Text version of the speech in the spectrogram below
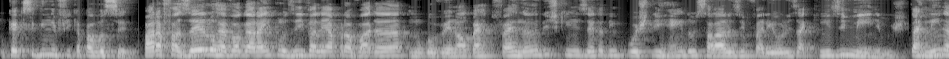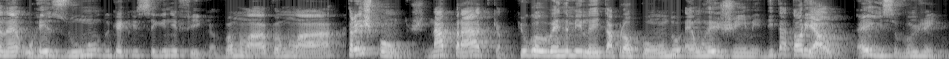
O que, que significa para você? Para fazê-lo, revogará inclusive a lei aprovada no governo Alberto Fernandes, que isenta de imposto de renda os salários inferiores a 15 mínimos. Termina né, o resumo do que, que isso significa. Vamos lá, vamos lá. Três pontos. Na prática, o que o governo Milei está propondo é um regime ditatorial. É isso, vamos, gente.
